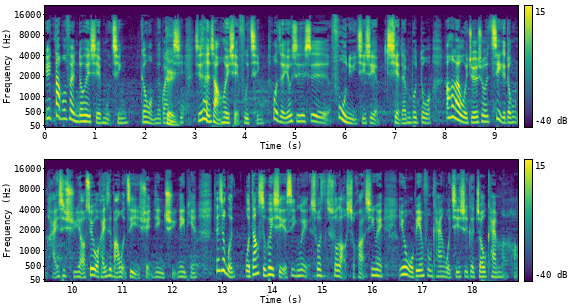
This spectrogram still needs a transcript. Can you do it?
因为大部分人都会写母亲。跟我们的关系，其实很少会写父亲，或者尤其是妇女，其实也写的人不多。那后来我觉得说这个东还是需要，所以我还是把我自己选进去那篇。但是我我当时会写，是因为说说老实话，是因为因为我编副刊，我其实是个周刊嘛，哈。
